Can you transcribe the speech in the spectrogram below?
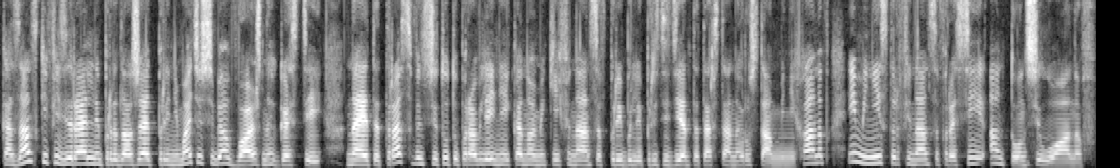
Казанский федеральный продолжает принимать у себя важных гостей. На этот раз в Институт управления экономики и финансов прибыли президент Татарстана Рустам Миниханов и министр финансов России Антон Силуанов.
